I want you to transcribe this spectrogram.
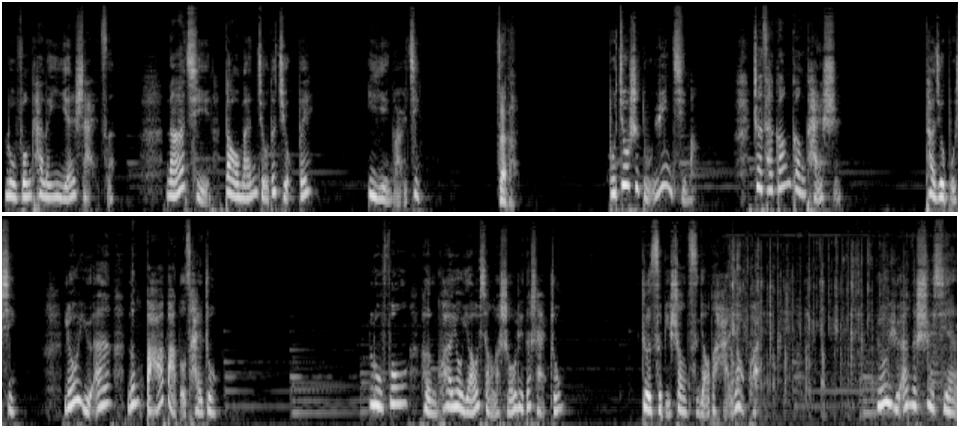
陆枫看了一眼骰子，拿起倒满酒的酒杯，一饮而尽。再来，不就是赌运气吗？这才刚刚开始。他就不信，刘雨安能把把都猜中。陆风很快又摇响了手里的骰盅，这次比上次摇的还要快。刘雨安的视线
